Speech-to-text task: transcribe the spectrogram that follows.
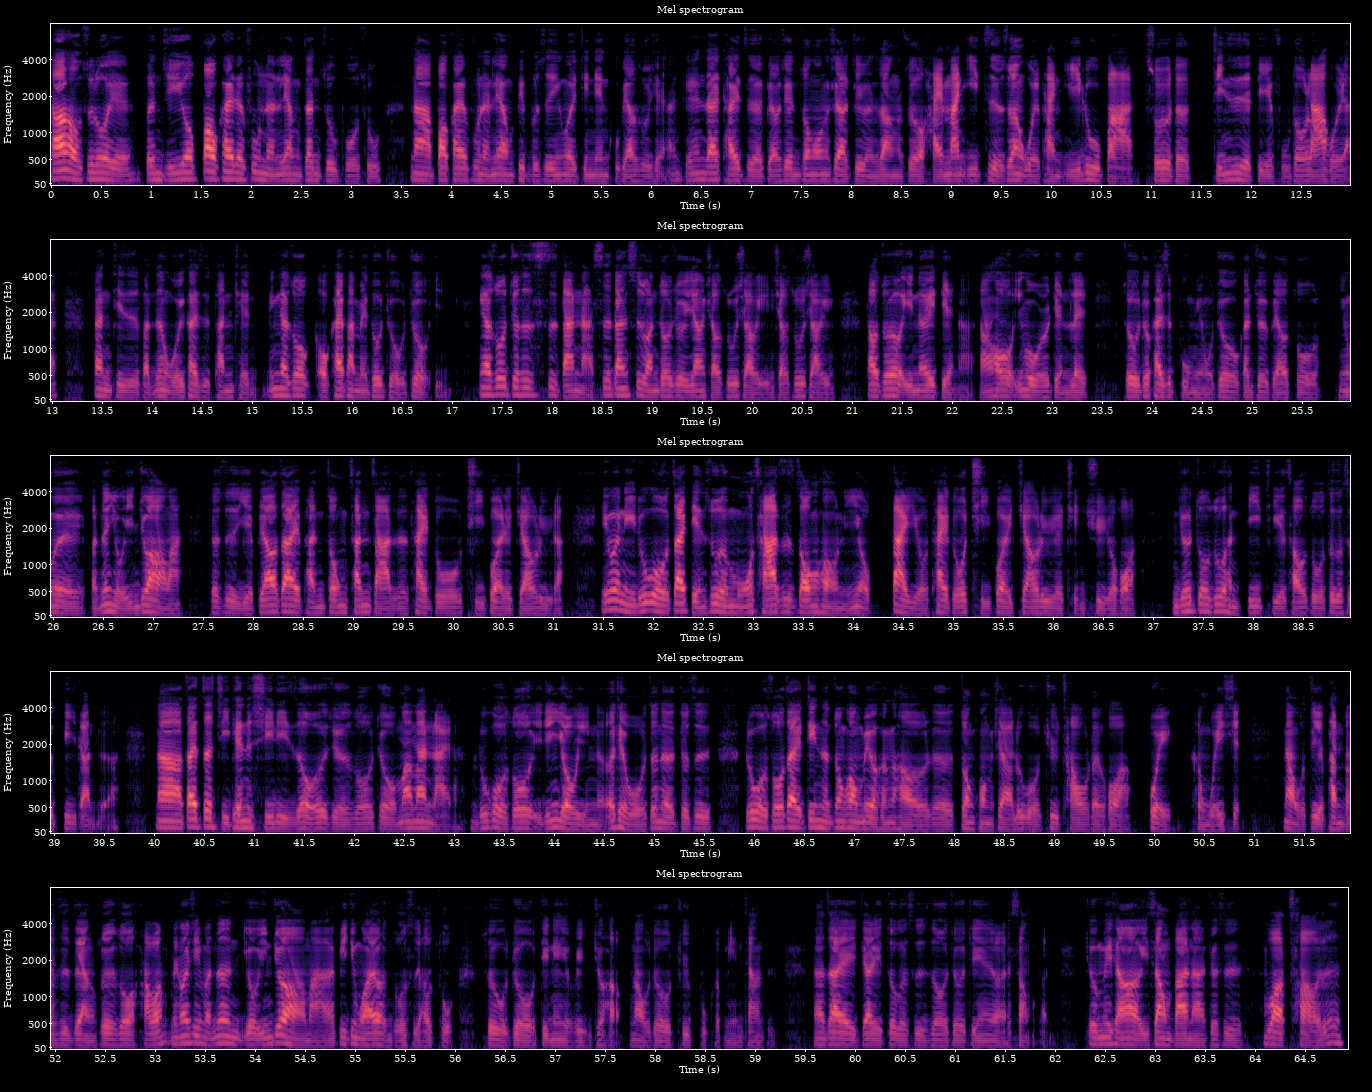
大家好，我是洛爷。本集由爆开的负能量赞助播出。那爆开负能量并不是因为今天股票输钱，今天在台指的表现状况下，基本上就还蛮一致。虽然尾盘一路把所有的今日的跌幅都拉回来，但其实反正我一开始盘前，应该说我开盘没多久我就赢，应该说就是试单呐，试单试完之后就一样小输小赢，小输小赢，到最后赢了一点啊。然后因为我有点累，所以我就开始补眠，我就干脆不要做了，因为反正有赢就好嘛。就是也不要在盘中掺杂着太多奇怪的焦虑啦，因为你如果在点数的摩擦之中吼，你有带有太多奇怪焦虑的情绪的话，你就会做出很低级的操作，这个是必然的。那在这几天的洗礼之后，我就觉得说就慢慢来啦。如果说已经有赢了，而且我真的就是，如果说在精神状况没有很好的状况下，如果去抄的话，会很危险。那我自己的判断是这样，所以说好吧，没关系，反正有赢就好嘛，毕竟我还有很多事要做，所以我就今天有赢就好，那我就去补个眠这样子。那在家里做个事之后，就今天又来上班，就没想到一上班啊，就是哇操，真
